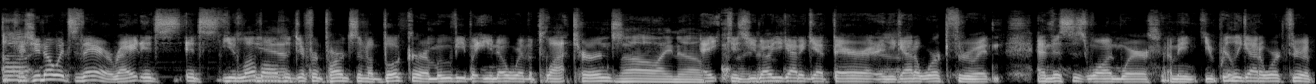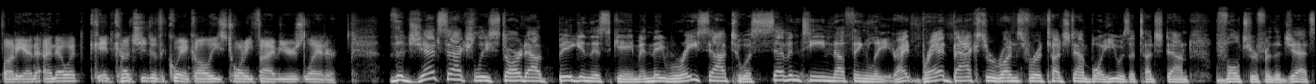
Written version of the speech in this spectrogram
because uh, you know it's there, right? It's it's you love yeah. all the different parts of a book or a movie, but you know where the plot turns. Oh, I know, because you know. know. you got to get there and yeah. you got to work through it. And this is one where I mean, you really got to work through it, buddy. I, I know it it cuts you to the quick all these 25 years later. The Jets actually start out big in this game and they race out to a 17 nothing lead, right? Brad Baxter runs for a touchdown. Boy, he was a touchdown vulture for the Jets.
